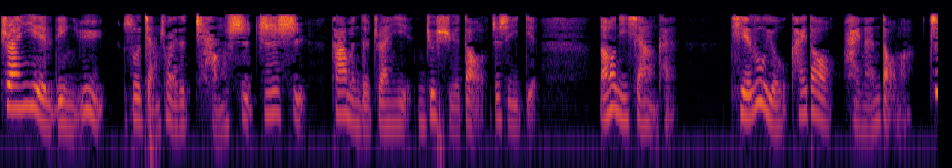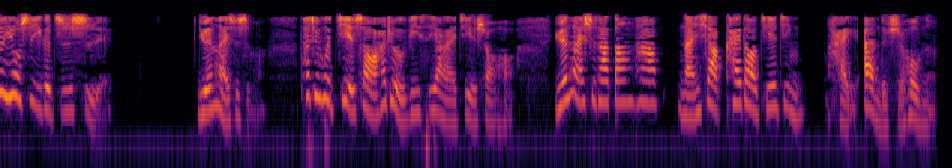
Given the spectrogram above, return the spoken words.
专业领域所讲出来的常识知识，他们的专业你就学到了，这是一点。然后你想想看，铁路有开到海南岛吗？这又是一个知识诶，原来是什么？他就会介绍，他就有 VCR 来介绍哈。原来是他当他南下开到接近海岸的时候呢，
